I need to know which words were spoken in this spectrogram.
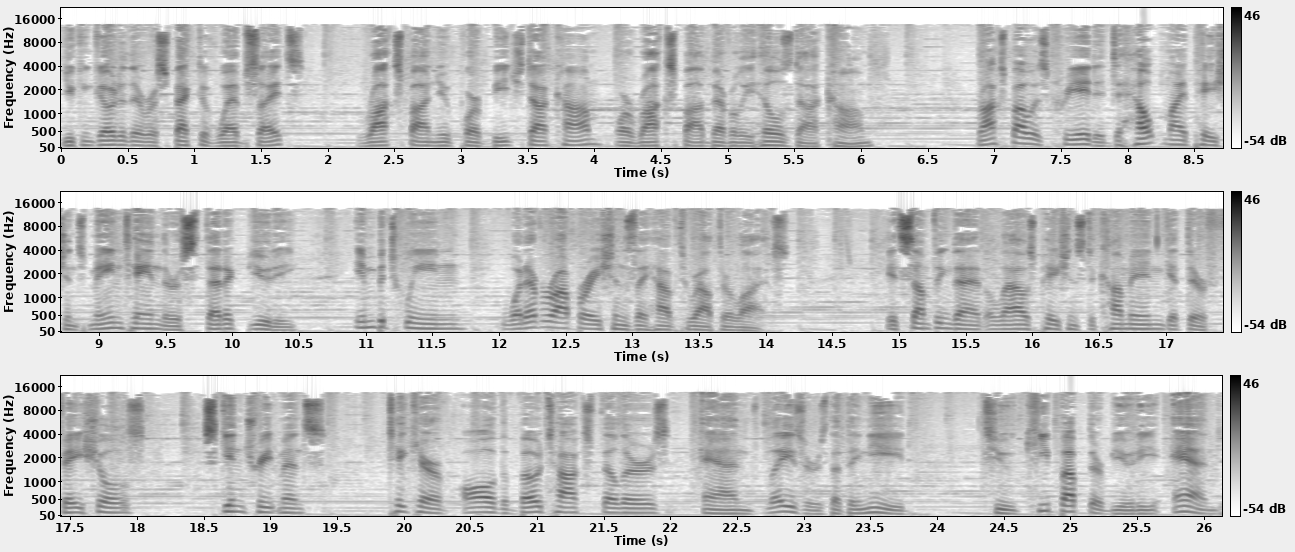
You can go to their respective websites, rockspanewportbeach.com or rockspabeverlyhills.com. Rockspa was created to help my patients maintain their aesthetic beauty in between whatever operations they have throughout their lives. It's something that allows patients to come in, get their facials, skin treatments, take care of all the Botox fillers and lasers that they need to keep up their beauty. And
